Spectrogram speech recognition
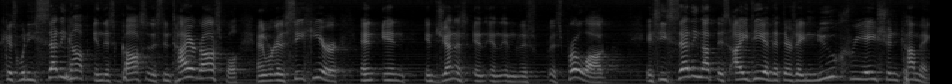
Because what he's setting up in this gospel, this entire gospel, and we're going to see here in, in, in Genesis, in, in, in this, this prologue, is he's setting up this idea that there's a new creation coming.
